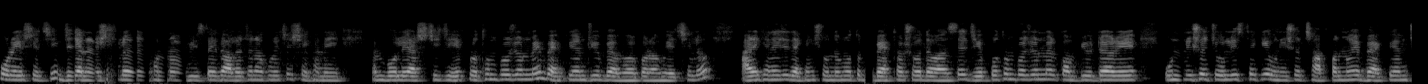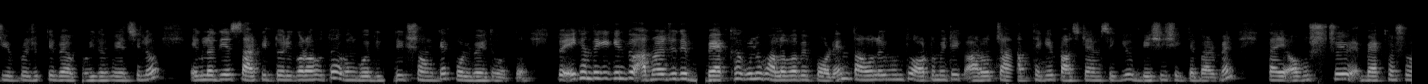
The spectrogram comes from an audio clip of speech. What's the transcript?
পড়ে এসেছি জেনারেশন বিস্তারিত আলোচনা করেছি সেখানে আমি বলে আসছি যে প্রথম প্রজন্মে ভ্যাকুয়াম টিউব ব্যবহার করা হয়েছিল। আর এখানে যে দেখেন সুন্দর মতো ব্যাখ্যা সহ দেওয়া আছে যে প্রথম প্রজন্মের কম্পিউটারে উনিশশো থেকে উনিশশো ছাপ্পান্ন ভ্যাকুয়াম টিউব প্রযুক্তি ব্যবহৃত হয়েছিল। এগুলা দিয়ে সার্কিট তৈরি করা হতো এবং বৈদ্যুতিক সংকেত পরিবাহিত হতো। তো এখান থেকে কিন্তু আপনারা যদি ব্যাখ্যাগুলো ভালোভাবে পড়েন, তাহলে কিন্তু অটোমেটিক আরও চার থেকে পাঁচটা এমসিকিউ বেশি শিখতে পারবেন। তাই অবশ্যই অবশ্যই ব্যাখ্যা সহ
